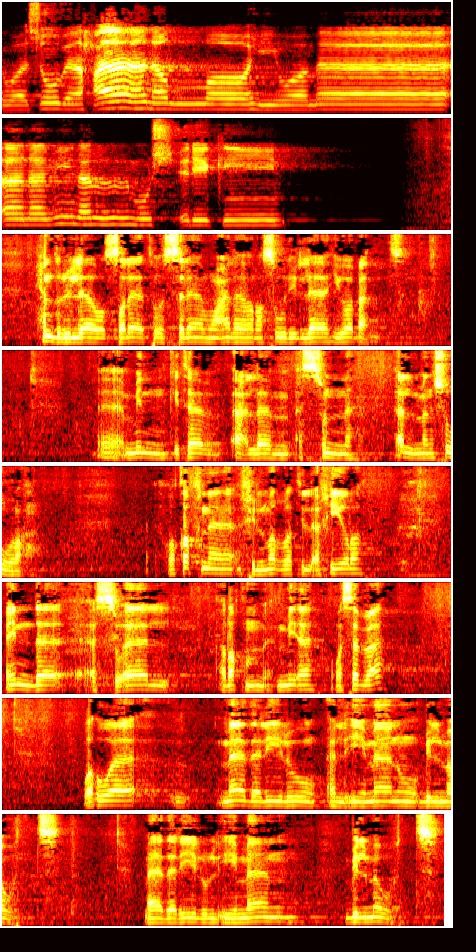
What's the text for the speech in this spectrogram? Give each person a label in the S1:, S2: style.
S1: وسبحان الله وما أنا من المشركين.
S2: الحمد لله والصلاة والسلام على رسول الله وبعد. من كتاب أعلام السنة المنشورة. وقفنا في المرة الأخيرة عند السؤال رقم 107 وهو ما دليل الإيمان بالموت؟ ما دليل الإيمان بالموت؟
